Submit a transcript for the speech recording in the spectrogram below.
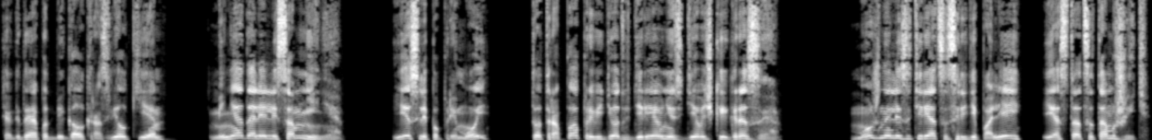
Когда я подбегал к развилке, меня одолели сомнения. Если по прямой, то тропа приведет в деревню с девочкой Грозе. Можно ли затеряться среди полей и остаться там жить?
